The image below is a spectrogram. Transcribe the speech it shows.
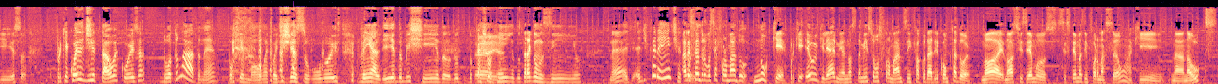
Isso. Porque coisa digital é coisa do outro lado, né? Pokémon é coisa de Jesus, vem ali do bichinho, do, do, do cachorrinho, do dragãozinho, né? É, é diferente. a coisa. Alessandro, você é formado no quê? Porque eu e o Guilherme, nós também somos formados em faculdade de computador. Nós, nós fizemos sistemas de informação aqui na, na UX.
